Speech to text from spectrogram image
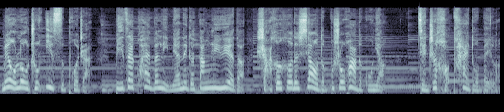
没有露出一丝破绽，比在快本里面那个当绿叶的傻呵呵的笑的不说话的姑娘，简直好太多倍了。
